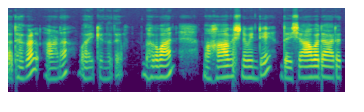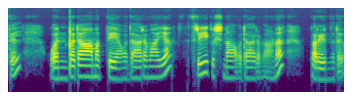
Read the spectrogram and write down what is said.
കഥകൾ ആണ് വായിക്കുന്നത്. ഭഗവാൻ മഹാവിഷ്ണുവിന്റെ ദശാവതാരത്തിൽ ഒൻപതാമത്തെ അവതാരമായ ശ്രീകൃഷ്ണാവതാരമാണ് പറയുന്നത്.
